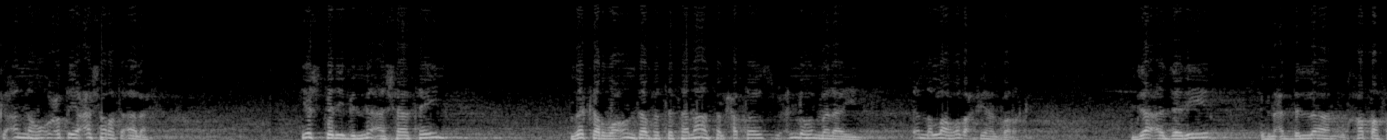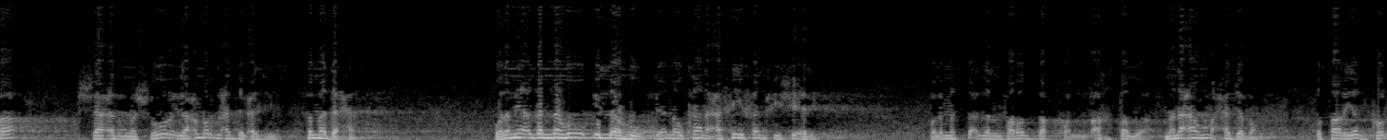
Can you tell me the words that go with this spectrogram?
كأنه أعطي عشرة آلاف. يشتري بالمئة شاتين ذكر وأنثى فتتناسل حتى يصبح عنده الملايين لأن الله وضع فيها البركة. جاء جرير بن عبد الله الخطف الشاعر المشهور إلى عمر بن عبد العزيز فمدحه. ولم يأذن له إلا هو لأنه كان عفيفا في شعره. ولما استأذن الفرزدق والأخطل ومنعهم حجبهم. فصار يذكر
